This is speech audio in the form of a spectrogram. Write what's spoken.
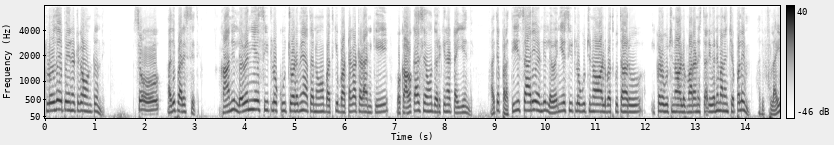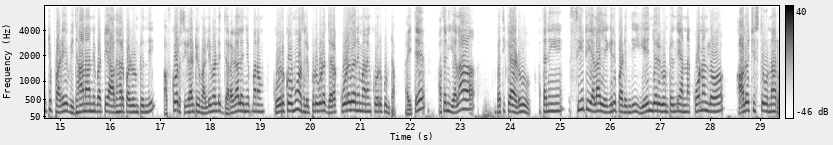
క్లోజ్ అయిపోయినట్టుగా ఉంటుంది. సో అది పరిస్థితి. కానీ లెవెన్ ఏ సీట్లో కూర్చోవడమే అతను బతికి బట్టగట్టడానికి ఒక అవకాశం దొరికినట్టు అయ్యింది అయితే ప్రతిసారి అండి లెవెన్ ఏ సీట్లో కూర్చున్న వాళ్ళు బతుకుతారు ఇక్కడ కూర్చున్న వాళ్ళు మరణిస్తారు ఇవన్నీ మనం చెప్పలేం. అది ఫ్లైట్ పడే విధానాన్ని బట్టి ఆధారపడి ఉంటుంది. అఫ్ కోర్స్ ఇలాంటివి మళ్ళీ మళ్ళీ జరగాలని చెప్పి మనం కోరుకోము. అసలు ఇప్పుడు కూడా జరగకూడదు అని మనం కోరుకుంటాం. అయితే అతను ఎలా బతికాడు అతని సీటు ఎలా ఎగిరిపడింది ఏం జరిగి ఉంటుంది అన్న కోణంలో ఆలోచిస్తూ ఉన్నారు.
